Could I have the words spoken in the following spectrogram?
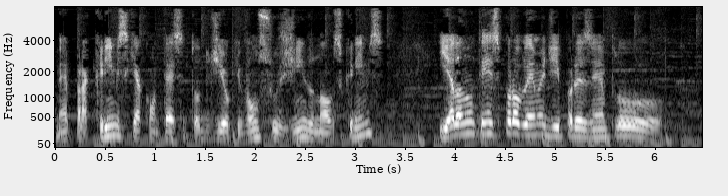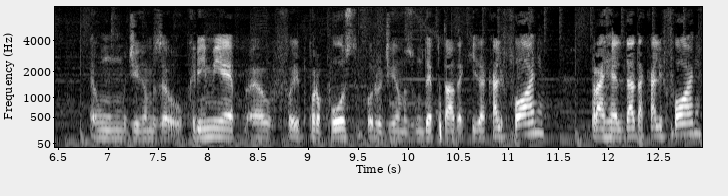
né, para crimes que acontecem todo dia ou que vão surgindo novos crimes. E ela não tem esse problema de, por exemplo, um, digamos, o crime é, é, foi proposto por, digamos, um deputado aqui da Califórnia para a realidade da Califórnia,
